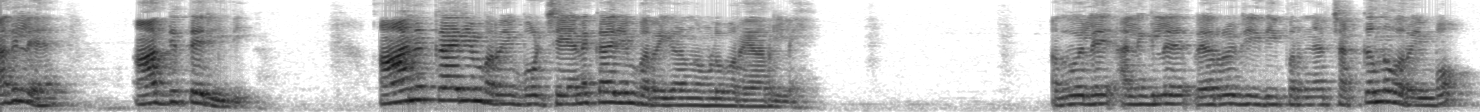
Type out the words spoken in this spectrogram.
അതിലെ ആദ്യത്തെ രീതി. ആനക്കാര്യം പറയുമ്പോൾ ചേനക്കാര്യം പറയുക നമ്മൾ പറയാറില്ലേ? അതുപോലെ അല്ലെങ്കിൽ വേറൊരു രീതി പറഞ്ഞാൽ ചക്കെന്ന് പറയുമ്പോൾ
